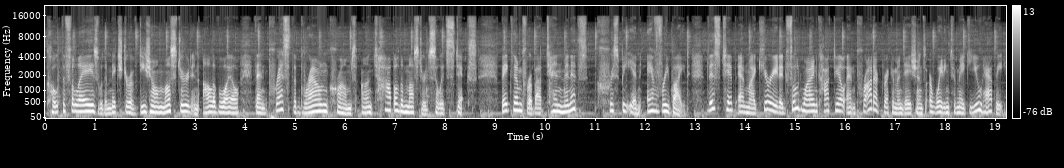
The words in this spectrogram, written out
Coat the fillets with a mixture of Dijon mustard and olive oil, then press the brown crumbs on top of the mustard so it sticks. Bake them for about 10 minutes, crispy in every bite. This tip and my curated food, wine, cocktail, and product recommendations are waiting to make you happy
